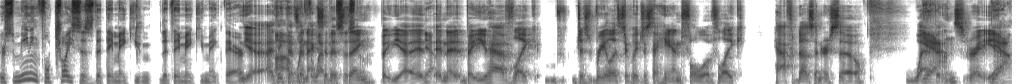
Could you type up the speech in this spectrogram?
there's some meaningful choices that they make you that they make you make there. Yeah, I think uh, that's with an Exodus thing, but yeah, it, Yeah. and it, but you have like just realistically just a handful of like half a dozen or so weapons, right? Yeah.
